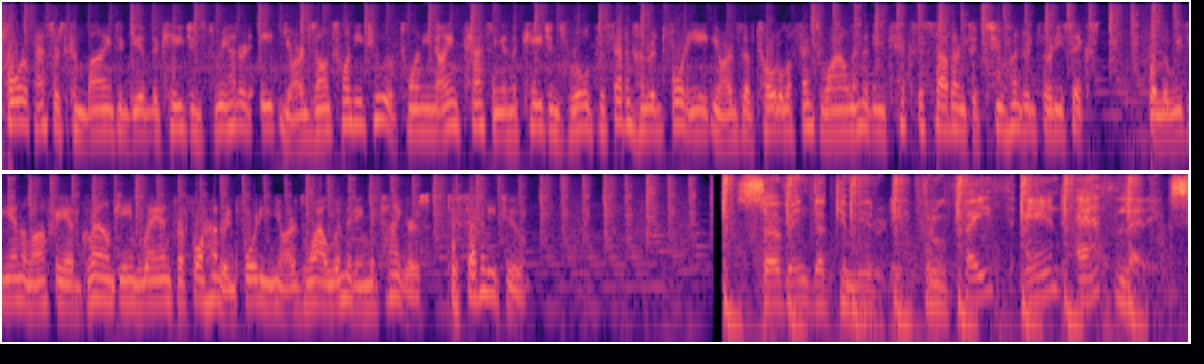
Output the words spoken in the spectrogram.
Four passers combined to give the Cajuns 308 yards on 22 of 29 passing and the Cajuns rolled to 748 yards of total offense while limiting Texas Southern to 236. The Louisiana Lafayette ground game ran for 440 yards while limiting the Tigers to 72. Serving the community through faith and athletics.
